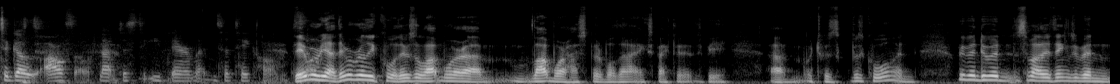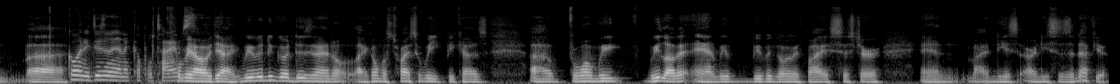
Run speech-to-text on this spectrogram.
to go also, not just to eat there, but to take home. They So- were yeah, they were really cool. There was a lot more um, lot more hospitable than I expected it to be, um, which was was cool. And we've been doing some other things. We've been uh, going to Disneyland a couple times. Yeah, yeah, we've been to go to Disneyland like almost twice a week because, uh, for one, we we love it, and we we've been going with my sister and my niece, our nieces and nephew,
